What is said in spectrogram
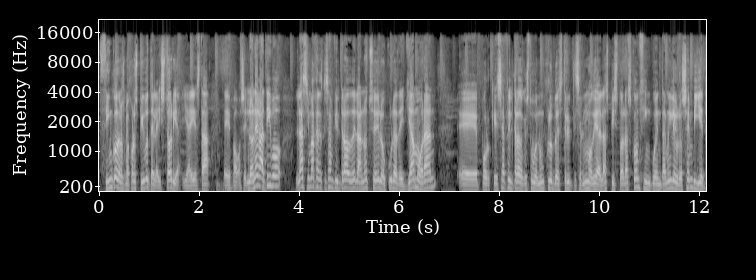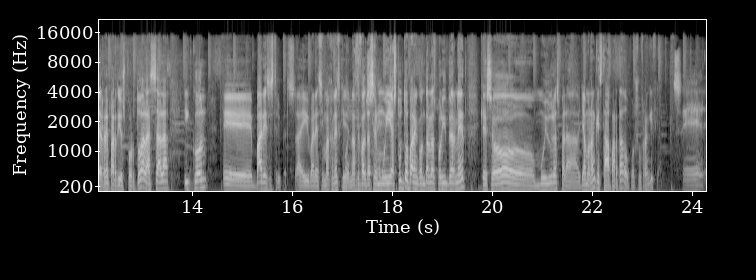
cinco de los mejores pivots de la historia. Y ahí está eh, Pau Lo negativo, las imágenes que se han filtrado de la noche de locura de Jamoran. Eh, porque se ha filtrado que estuvo en un club de striptease el mismo día de las pistolas con 50.000 euros en billetes repartidos por toda la sala y con eh, varias strippers. Hay varias imágenes que no hace falta ser muy astuto para encontrarlas por internet, que son muy duras para Jamoran, que está apartado por su franquicia. Se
